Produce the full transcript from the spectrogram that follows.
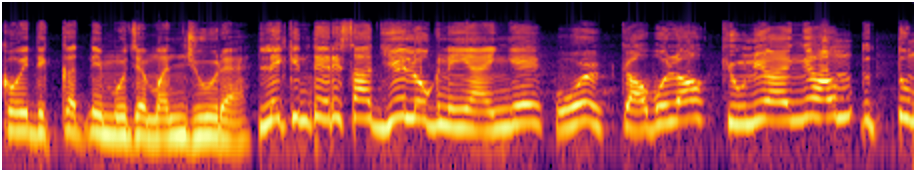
कोई दिक्कत नहीं मुझे मंजूर है। लेकिन तेरे साथ ये लोग नहीं आएँगे। ओए क्या बोला? क्यों नहीं आएँगे हम? तो तुम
